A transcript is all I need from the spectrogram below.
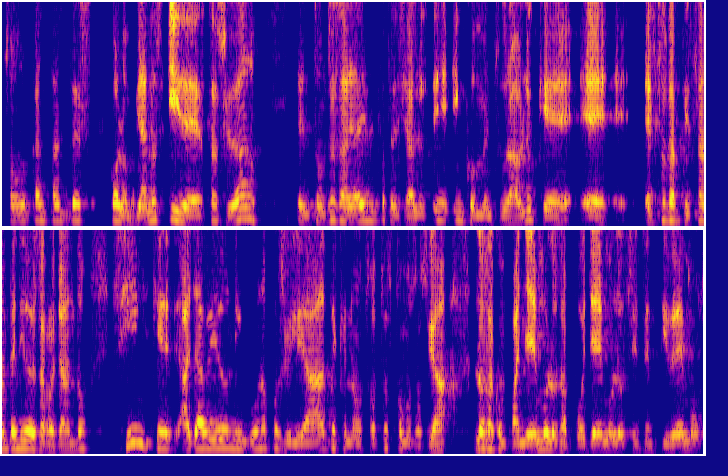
son cantantes colombianos y de esta ciudad. Entonces ahí hay un potencial inconmensurable que eh, estos artistas han venido desarrollando sin que haya habido ninguna posibilidad de que nosotros como sociedad los acompañemos, los apoyemos, los incentivemos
